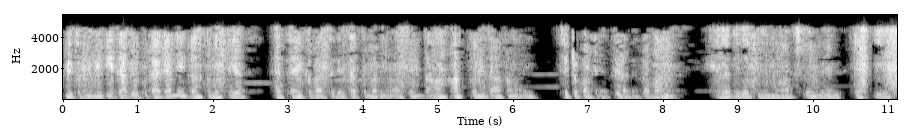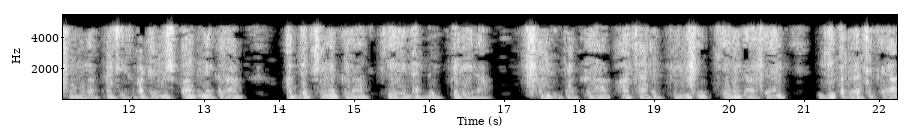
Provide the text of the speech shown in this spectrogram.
මෙතුණු මේ ගීතය අපි උපුටාගන්නේ 1971 වසරේ සැප්තැම්බර් මාසයේ 17 වෙනිදා තමයි චිත්‍රපටය තිරගතවන්නේ. හෙළදිව ෆිල්ම් ආර්ට්ස් වෙනුවෙන් එස්.පී.එස්. සෝමරත්න චිත්‍රපටය නිෂ්පාදනය කළ අධ්‍යක්ෂණය කළ කේ.ඩබ්ලිව් පෙරේරා සංගීතයක් කළ ආචාර්ය ප්‍රින්සි කේමදාසයන් ගීත රචකයා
